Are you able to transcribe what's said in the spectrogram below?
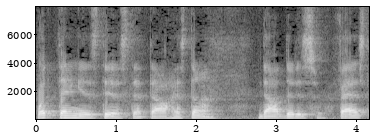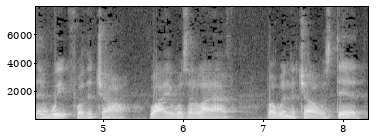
What thing is this that thou hast done? Thou didst fast and weep for the child while it was alive, but when the child was dead,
